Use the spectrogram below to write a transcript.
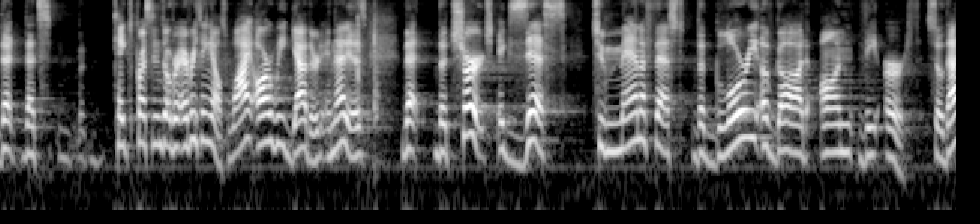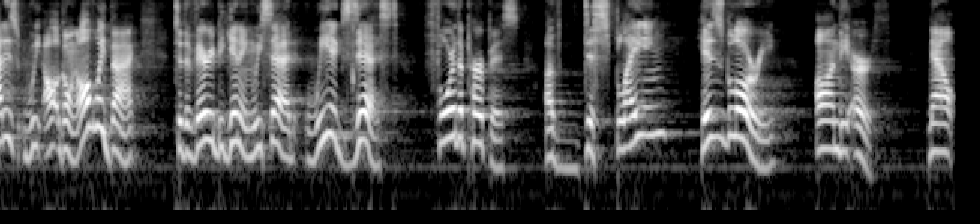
that that's, takes precedence over everything else. Why are we gathered? And that is that the church exists to manifest the glory of God on the earth. So that is we all going all the way back to the very beginning. We said we exist for the purpose of displaying his glory on the earth. Now,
